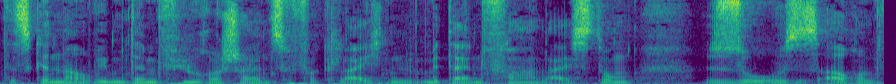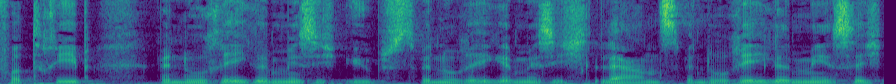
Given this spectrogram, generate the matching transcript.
das genau wie mit deinem Führerschein zu vergleichen, mit deinen Fahrleistungen. So ist es auch im Vertrieb, wenn du regelmäßig übst, wenn du regelmäßig lernst, wenn du regelmäßig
